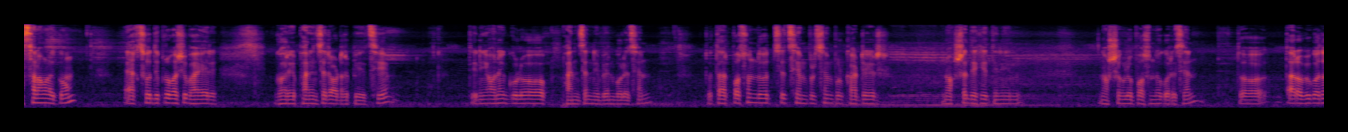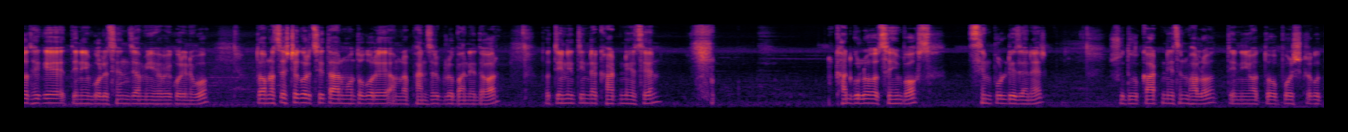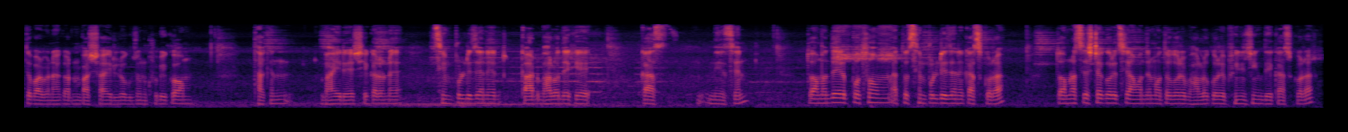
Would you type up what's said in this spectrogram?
আসসালামু আলাইকুম। এক সৌদি প্রবাসী ভাইয়ের ঘরে ফার্নিচারের অর্ডার পেয়েছি। তিনি অনেকগুলো ফার্নিচার নেবেন বলেছেন। তো তার পছন্দ হচ্ছে সিম্পল সিম্পল খাটের নকশা দেখে তিনি নকশাগুলো পছন্দ করেছেন। তো তার অভিজ্ঞতা থেকে তিনি বলেছেন যে, আমি এভাবে করে নেব। তো আমরা চেষ্টা করেছি তার মতো করে আমরা ফার্নিচারগুলো বানিয়ে দেওয়ার। তো তিনি তিনটা খাট নিয়েছেন। খাটগুলো সেমি বক্স সিম্পল ডিজাইনের শুধু কাঠ নিয়েছেন ভালো, তিনি অত পরিষ্কার করতে পারবে না, কারণ বাসায় লোকজন খুবই কম থাকেন বাইরে। সে কারণে সিম্পল ডিজাইনের কাঠ ভালো দেখে কাজ নিয়েছেন। তো আমাদের প্রথম এত সিম্পল ডিজাইনের কাজ করা। তো আমরা চেষ্টা করেছি আমাদের মতো করে ভালো করে ফিনিশিং দিয়ে কাজ করার।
